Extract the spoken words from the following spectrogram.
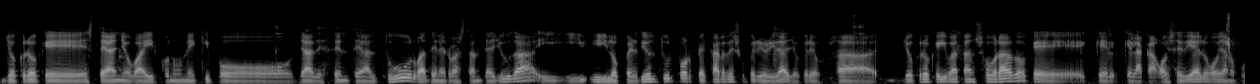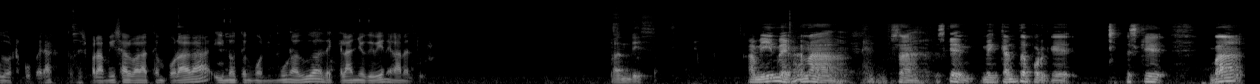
yo creo que este año va a ir con un equipo ya decente al Tour, va a tener bastante ayuda y, y- y lo perdió el Tour por pecar de superioridad, yo creo. O sea, yo creo que iba tan sobrado que, que- que la cagó ese día y luego ya no pudo recuperar. Entonces, para mí salva la temporada y no tengo ninguna duda de que el año que viene gana el Tour. Pandis. A mí me gana. O sea, es que me encanta porque es que va.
